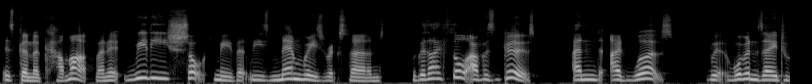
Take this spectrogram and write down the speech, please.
is going to come up. And it really shocked me that these memories returned because I thought I was good. And I'd worked with Women's Aid for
